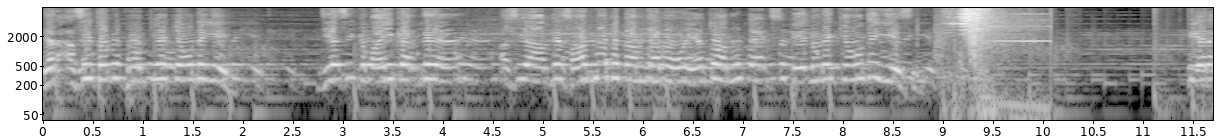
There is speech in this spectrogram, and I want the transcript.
ਯਾਰ ਅਸੀਂ ਤੁਹਾਨੂੰ ਫਰੋਟੀਆਂ ਕਿਉਂ ਦਈਏ? ਜੇ ਅਸੀਂ ਕਮਾਈ ਕਰਦੇ ਆ, ਅਸੀਂ ਆਪਦੇ ਸਾਧਨਾਂ ਤੋਂ ਕਾਮਯਾਬ ਹੋਏ ਆ, ਤੁਹਾਨੂੰ ਟੈਕਸ ਬੇਲੋੜੇ ਕਿਉਂ ਦਈਏ ਅਸੀਂ? ਯਾਰ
